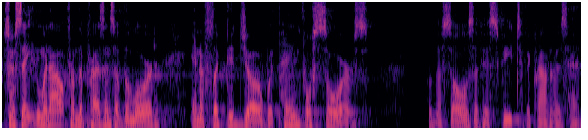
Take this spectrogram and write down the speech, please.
So Satan went out from the presence of the Lord and afflicted Job with painful sores from the soles of his feet to the crown of his head.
